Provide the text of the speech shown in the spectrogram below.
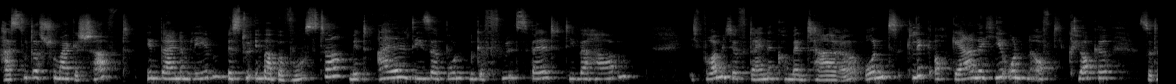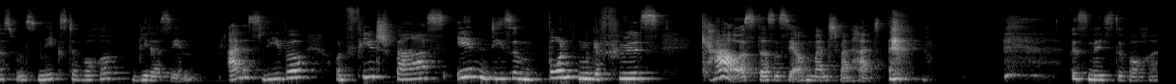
Hast du das schon mal geschafft in deinem Leben? Bist du immer bewusster mit all dieser bunten Gefühlswelt, die wir haben? Ich freue mich auf deine Kommentare und klick auch gerne hier unten auf die Glocke, sodass wir uns nächste Woche wiedersehen. Alles Liebe und viel Spaß in diesem bunten Gefühlschaos, das es ja auch manchmal hat. Bis nächste Woche.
